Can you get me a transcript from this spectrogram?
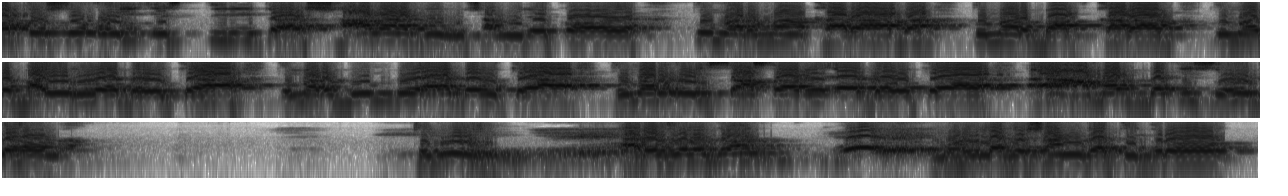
অথচ ওই স্ত্রীটা সারাদিন স্বামীরে কয়, তোমার মা খারাপ, তোমার বাপ খারাপ, তোমার ভাই রে দেওকা তোমার বোন রে দেওকা তোমার ওই চাচার দেওকা আমার ডাকি সহে দেও না। ঠিক নেই? আরে যেরকম মহিলাকে সাংঘাতিক রোগ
